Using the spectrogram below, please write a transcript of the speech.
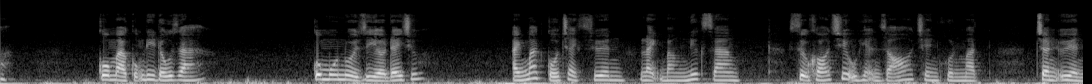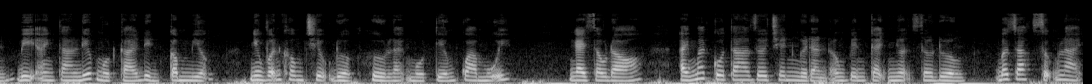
Cô mà cũng đi đấu giá. Cô mua nổi gì ở đây chứ? Ánh mắt cố trạch xuyên Lạnh băng niếc sang. Sự khó chịu hiện rõ trên khuôn mặt. Trần Uyển bị anh ta liếc một cái đỉnh câm miệng, Nhưng vẫn không chịu được Hừ lạnh một tiếng qua mũi. Ngay sau đó, Ánh mắt cô ta rơi trên người đàn ông bên cạnh nhuận sơ đường. Bất giác sững lại.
